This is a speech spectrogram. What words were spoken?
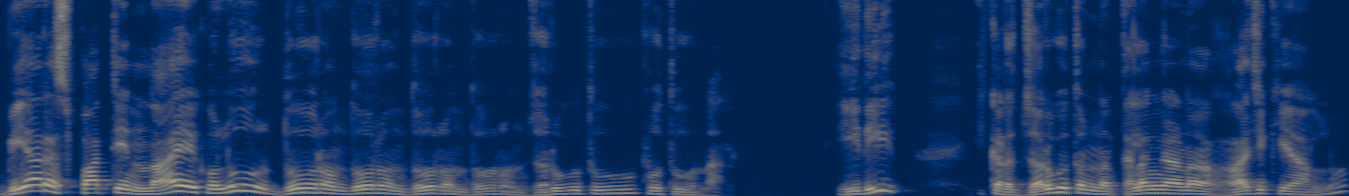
బీఆర్ఎస్ పార్టీ నాయకులు దూరం దూరం దూరం దూరం జరుగుతూ పోతూ ఉన్నారు. ఇది ఇక్కడ జరుగుతున్న తెలంగాణ రాజకీయాల్లో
